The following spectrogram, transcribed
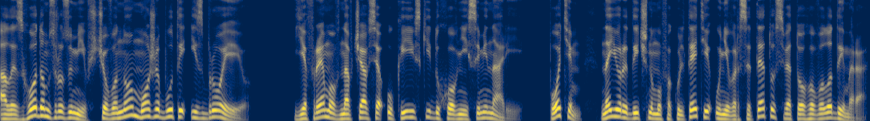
але згодом зрозумів, що воно може бути і зброєю. Єфремов навчався у Київській духовній семінарії, потім на юридичному факультеті Університету Святого Володимира.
